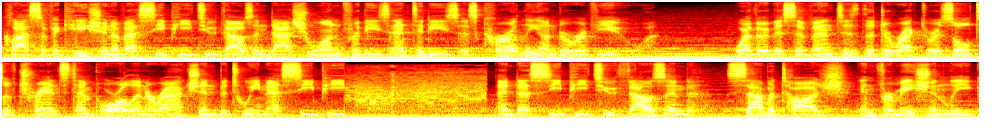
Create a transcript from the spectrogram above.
Classification of SCP-2000-1 for these entities is currently under review. Whether this event is the direct result of transtemporal interaction between SCP and SCP-2000, sabotage, information leak,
